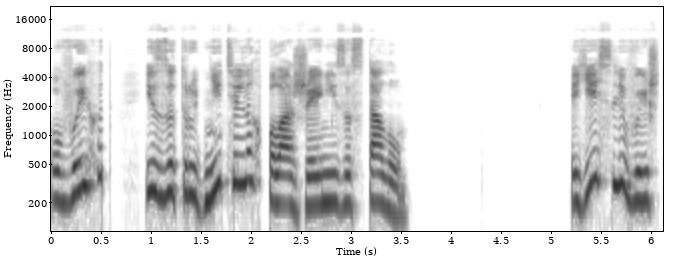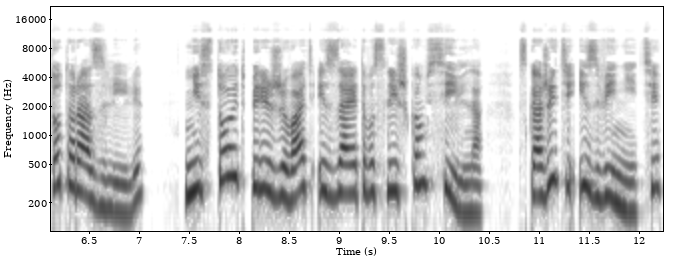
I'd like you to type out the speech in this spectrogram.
Выход из затруднительных положений за столом. Если вы что-то разлили, не стоит переживать из-за этого слишком сильно. Скажите «извините»,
